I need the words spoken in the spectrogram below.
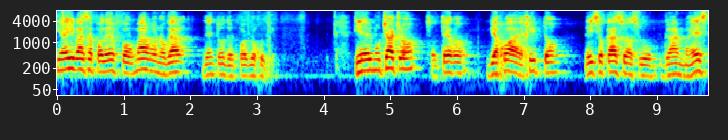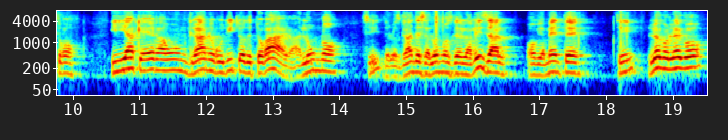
y ahí vas a poder formar un hogar dentro del pueblo judío. Y el muchacho soltero viajó a Egipto, le hizo caso a su gran maestro, y ya que era un gran erudito de Torah, era alumno ¿sí? de los grandes alumnos de la Rizal, obviamente, ¿sí? luego, luego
